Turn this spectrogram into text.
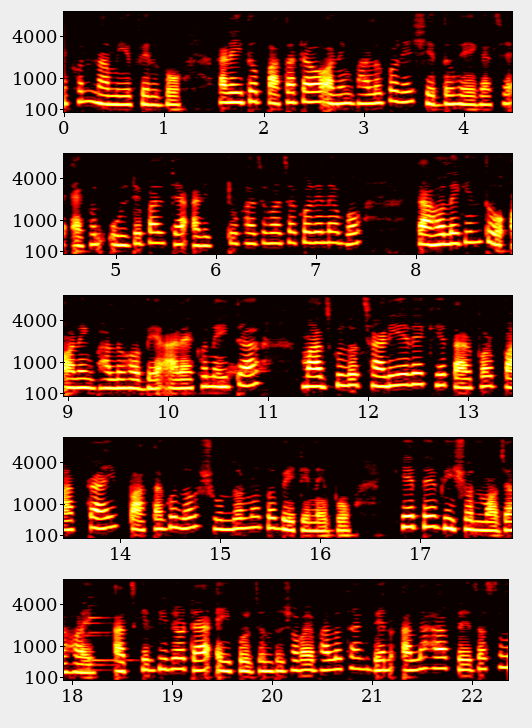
এখন নামিয়ে ফেলব। আর এই তো পাতাটাও অনেক ভালো করে সেদ্ধ হয়ে গেছে। এখন উল্টে পাল্টে আর একটু ভাজা ভাজা করে নেব। তাহলে কিন্তু অনেক ভালো হবে। আর এখন এইটা মাছগুলো ছাড়িয়ে রেখে তারপর পাটায় পাতাগুলো সুন্দর মতো বেটে নেব। খেতে ভীষণ মজা হয়। আজকের ভিডিওটা এই পর্যন্ত। সবাই ভালো থাকবেন। আল্লাহ হাফেজ। আসসালাম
